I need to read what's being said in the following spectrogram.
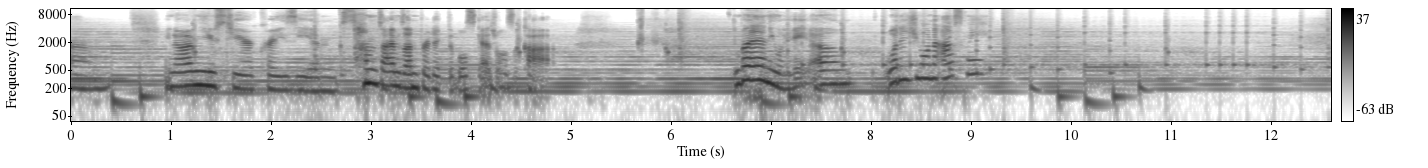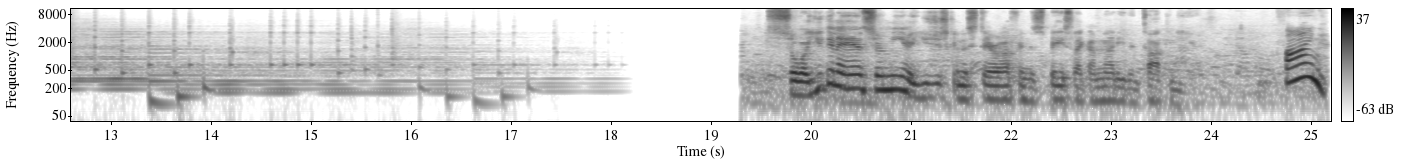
Um, you know, I'm used to your crazy and sometimes unpredictable schedule as a cop. But anyway, um, What did you want to ask me? So are you gonna answer me or are you just gonna stare off into space like I'm not even talking to you? Fine.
